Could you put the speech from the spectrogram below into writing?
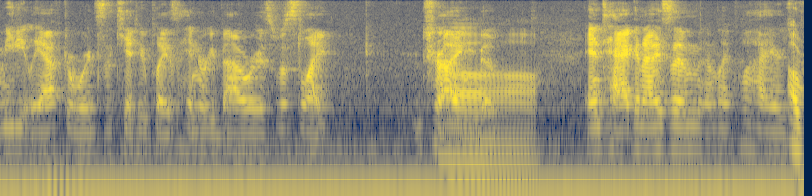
immediately afterwards, the kid who plays Henry Bowers was like trying Oh. to antagonize him, and I'm like, why are you? Oh,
